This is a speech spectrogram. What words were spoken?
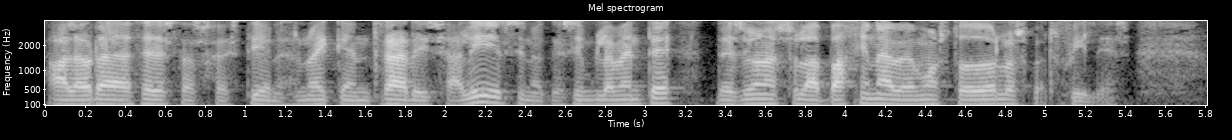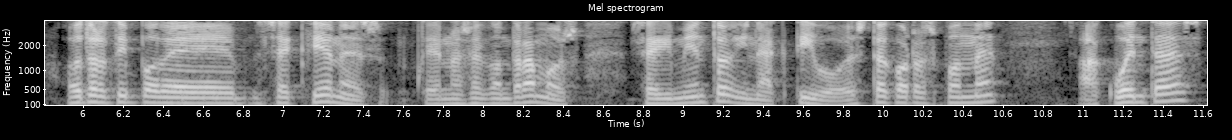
a la hora de hacer estas gestiones. No hay que entrar y salir, sino que simplemente desde una sola página vemos todos los perfiles. Otro tipo de secciones que nos encontramos, seguimiento inactivo. Esto corresponde a cuentas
